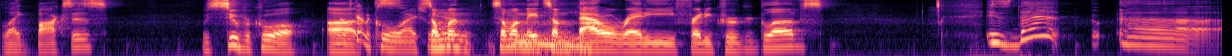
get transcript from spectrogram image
like boxes. It was super cool. Uh, That's kinda cool, actually, Someone yeah. someone made some battle ready Freddy Krueger gloves. Is that uh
